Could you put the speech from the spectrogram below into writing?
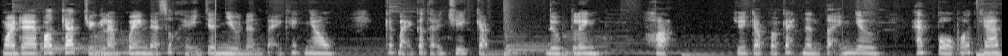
Ngoài ra, podcast Chuyện làm quen đã xuất hiện trên nhiều nền tảng khác nhau. Các bạn có thể truy cập được link hoặc truy cập vào các nền tảng như Apple Podcast,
